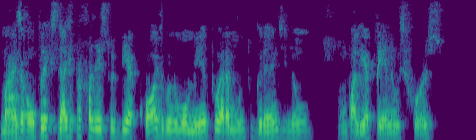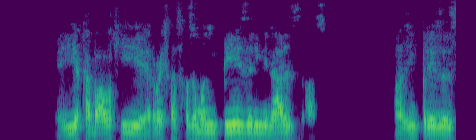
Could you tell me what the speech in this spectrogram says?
Mas a complexidade para fazer isso via código no momento era muito grande, não, não valia a pena o esforço. E acabava que era mais fácil fazer uma limpeza, eliminar as, as, as empresas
